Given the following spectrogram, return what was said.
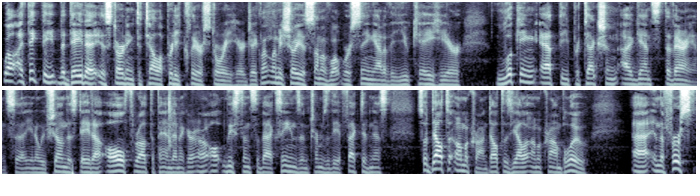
Well, I think the, the data is starting to tell a pretty clear story here, Jake. Let, let me show you some of what we're seeing out of the UK here. Looking at the protection against the variants, uh, you know, we've shown this data all throughout the pandemic, or, or at least since the vaccines, in terms of the effectiveness. So, Delta Omicron, Delta's yellow, Omicron blue. Uh, in the first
